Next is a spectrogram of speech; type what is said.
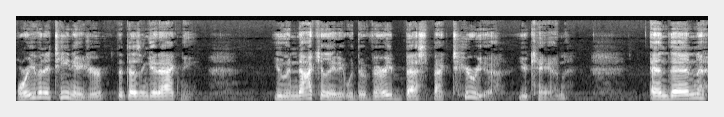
or even a teenager that doesn't get acne. You inoculate it with the very best bacteria you can, and then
